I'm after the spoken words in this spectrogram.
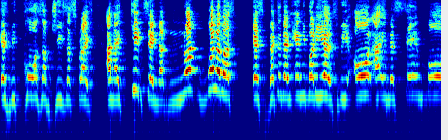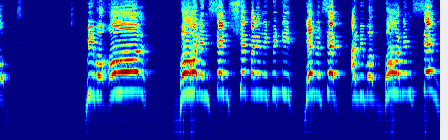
is because of Jesus Christ. And I keep saying that not one of us is better than anybody else. We all are in the same boat. We were all born in sin, shaped in iniquity. David said, and we were born in sin.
